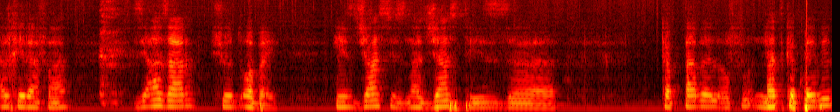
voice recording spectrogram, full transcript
Al-Khilafah, the other should obey. He's just is not just he's uh, capable of not capable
